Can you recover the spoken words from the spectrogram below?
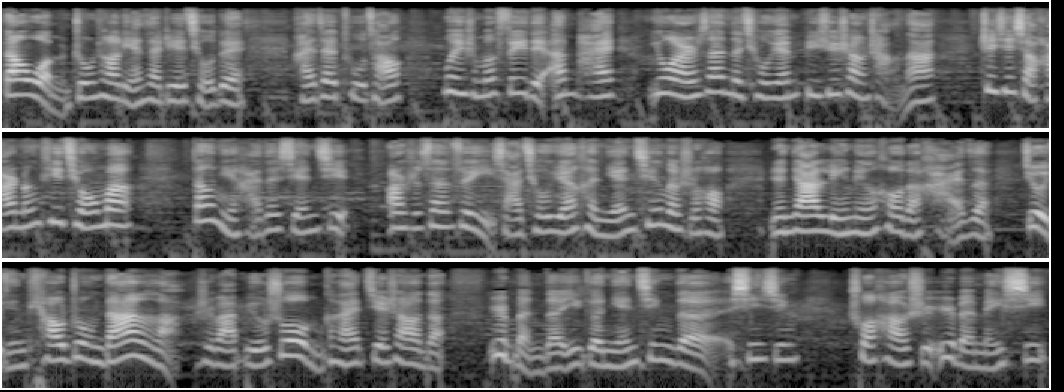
当我们中超联赛这些球队还在吐槽为什么非得安排 U 二三的球员必须上场呢？这些小孩能踢球吗？当你还在嫌弃二十三岁以下球员很年轻的时候，人家零零后的孩子就已经挑重担了，是吧？比如说我们刚才介绍的日本的一个年轻的新星。绰号是日本梅西，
